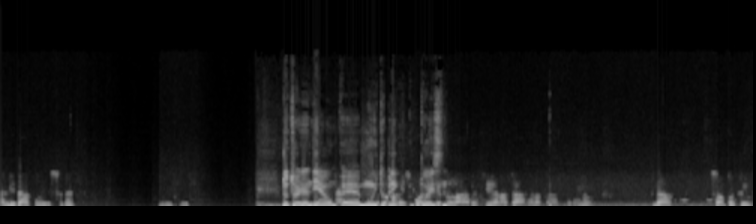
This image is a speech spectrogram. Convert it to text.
a lidar com isso, né? Doutor Daniel, é, muito obrigado. Pois... Aqui do lado aqui, ela tá, ela tá querendo... Não, só um pouquinho.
